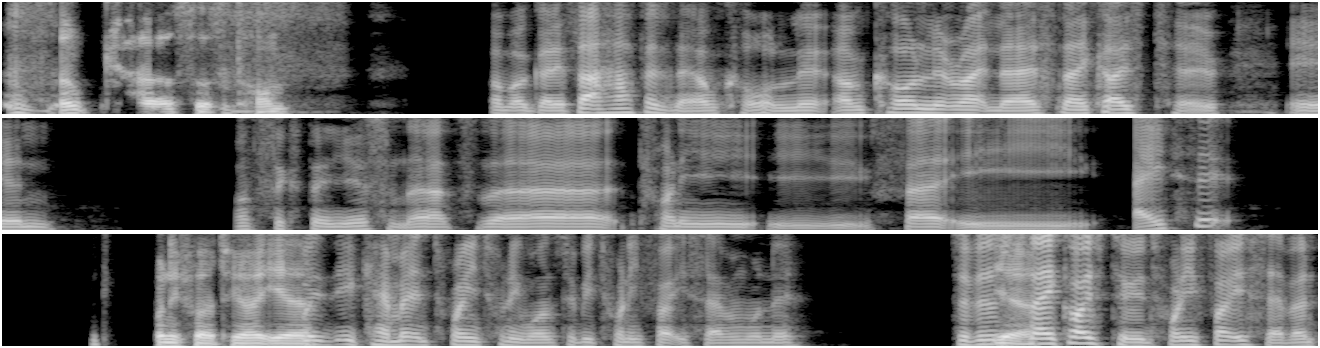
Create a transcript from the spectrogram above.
Don't curse us, Tom. Oh my god, if that happens now, I'm calling it. I'm calling it right now. Snake Eyes 2 in. What's 16 years from now? It's the 2038, is it? 2038, yeah. But it came out in 2021, so it'd be 2037, wouldn't it? So if there's Yeah. Snake Eyes 2 in 2037,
